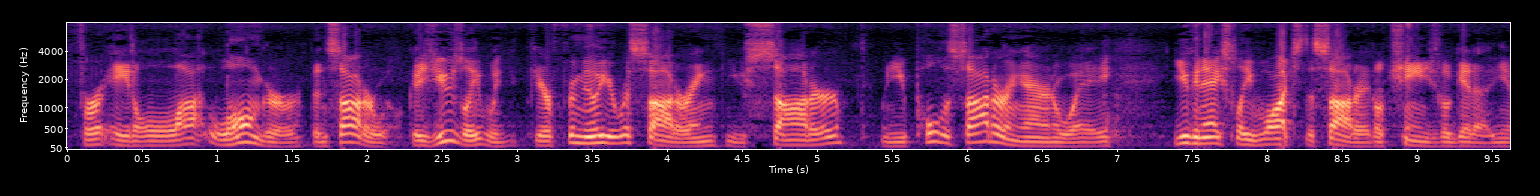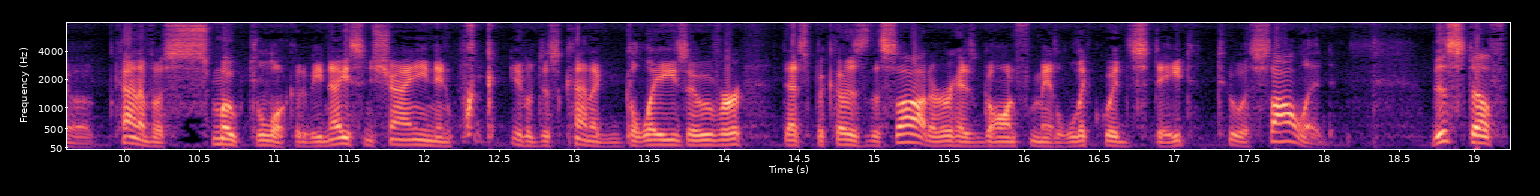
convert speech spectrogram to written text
for a lot longer than solder will. Because usually, when, if you're familiar with soldering, you solder. When you pull the soldering iron away, you can actually watch the solder. It'll change. It'll get a you know kind of a smoked look. It'll be nice and shiny, and whoosh, it'll just kind of glaze over. That's because the solder has gone from a liquid state to a solid. This stuff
